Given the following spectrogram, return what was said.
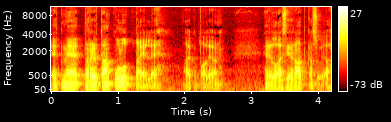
että me tarjotaan kuluttajille aika paljon erilaisia ratkaisuja.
